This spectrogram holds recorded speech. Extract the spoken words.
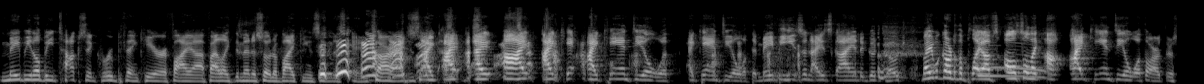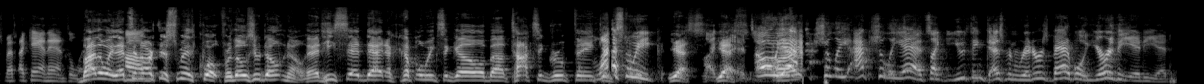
maybe it'll be toxic groupthink here if I uh, if I like the Minnesota Vikings in this game. Sorry, I just I, I I I I can't I can't deal with I can't deal with it. Maybe he's a nice guy and a good coach. Maybe we'll go to the playoffs. Also, like I, I can't deal with Arthur Smith. I can't handle it. By the way, that's um, an Arthur Smith quote for those who don't know. That he said that a couple of weeks ago about toxic groupthink. Last and, week. Yes. Like, yes. Oh yeah. Right. Actually, actually, yeah. It's like you think Desmond Ridder is bad. Well, you're the idiot.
